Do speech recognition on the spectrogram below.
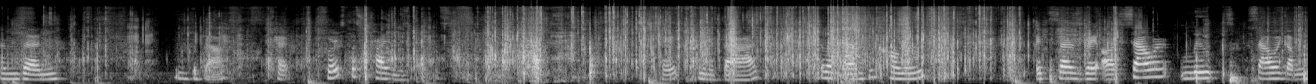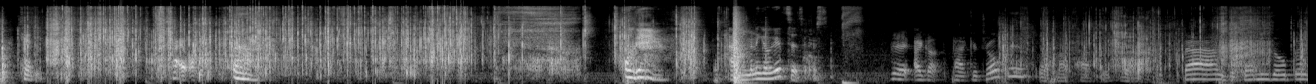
And then the back. Okay, first let's try these ones. Okay, in the bag. They're like orange in colors. It says they are sour loops, sour gummy candy. Try one. Okay, I'm gonna go get scissors. Okay, I got the package open. Well, not package, the bag, the gummies open.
